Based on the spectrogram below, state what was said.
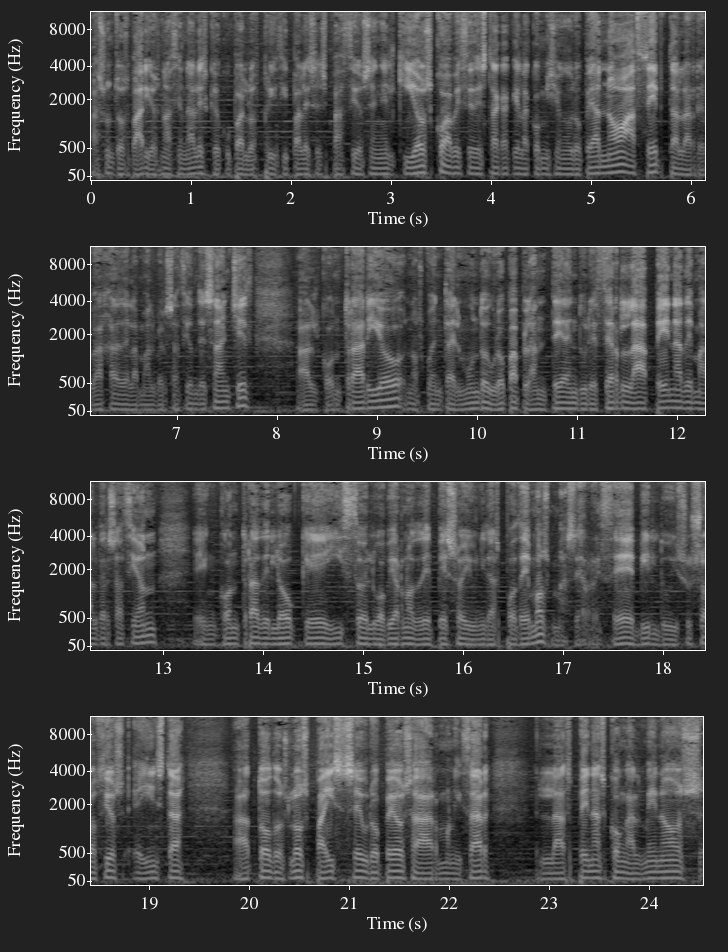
asuntos varios nacionales que ocupan los principales espacios en el kiosco. A veces destaca que la Comisión Europea no acepta la rebaja de la malversación de Sánchez. Al contrario, nos cuenta el mundo, Europa plantea endurecer la pena de malversación en contra de lo que hizo el gobierno de PSOE y Unidas Podemos, más RC, Bildu y sus socios, e insta a todos los países europeos a armonizar las penas con al menos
